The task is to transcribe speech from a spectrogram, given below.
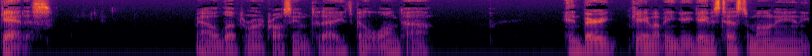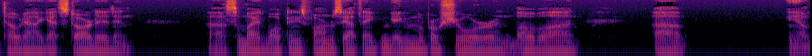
Gaddis. Man, I would love to run across him today. It's been a long time. And Barry came up and he gave his testimony and he told how he got started and uh, somebody had walked in his pharmacy, I think, and gave him a brochure and blah blah blah. And, uh, you know,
